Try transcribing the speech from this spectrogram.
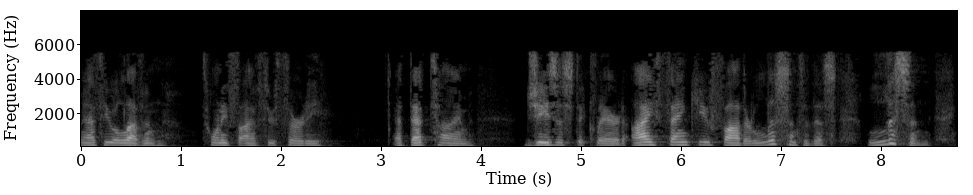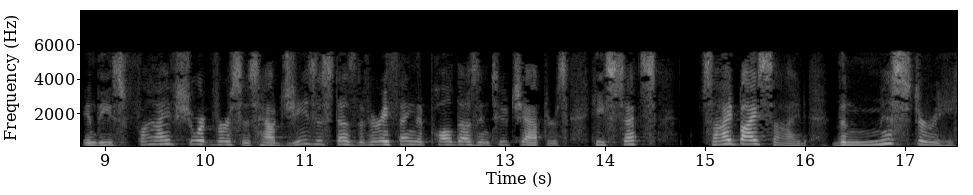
Matthew 11, 25 through 30. At that time, Jesus declared, I thank you, Father. Listen to this. Listen in these five short verses how Jesus does the very thing that Paul does in two chapters. He sets side by side the mystery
